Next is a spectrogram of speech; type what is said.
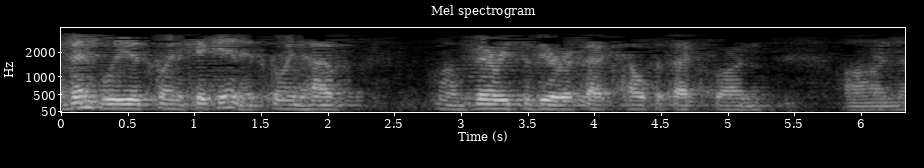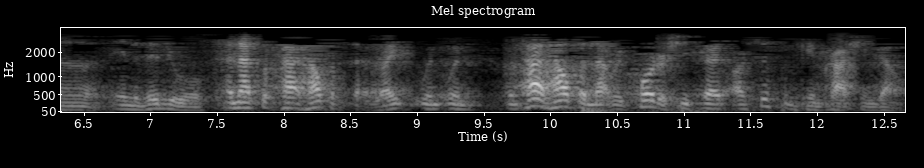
eventually is going to kick in. It's going to have uh, very severe effects, health effects on on uh, individuals. And that's what Pat Halpin said, right? When, when, when Pat Halpin, that reporter, she said, our system came crashing down.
